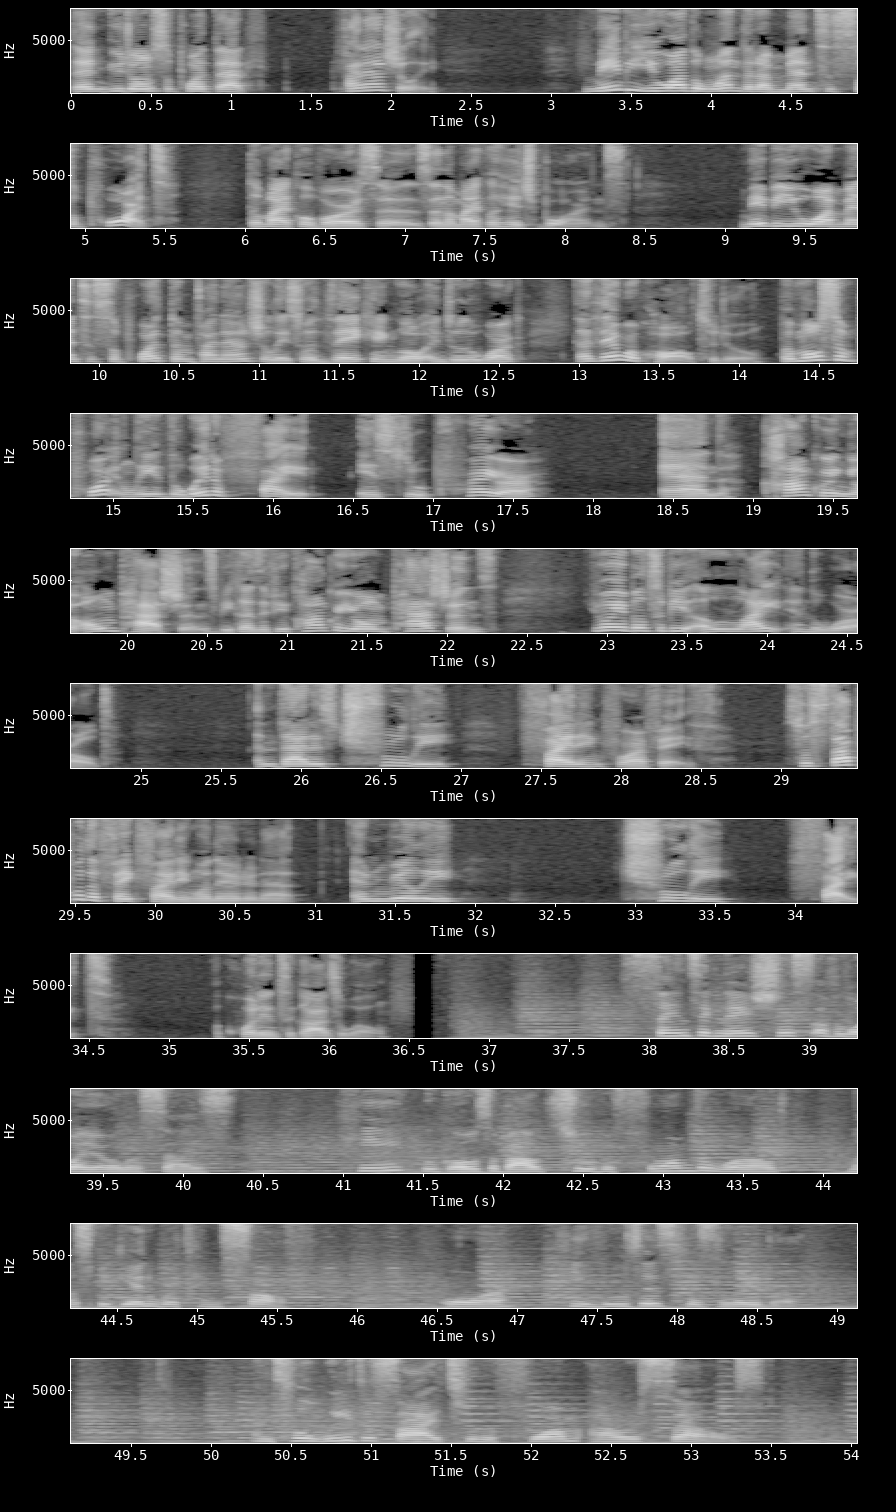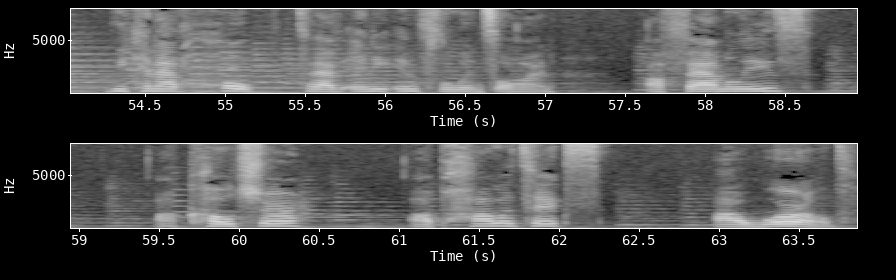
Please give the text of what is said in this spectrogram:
then you don't support that financially. Maybe you are the one that are meant to support the Michael Vorises and the Michael Hichborns. Maybe you are meant to support them financially so they can go and do the work that they were called to do. But most importantly, the way to fight is through prayer and conquering your own passions. Because if you conquer your own passions, you're able to be a light in the world. And that is truly fighting for our faith. So stop with the fake fighting on the internet and really, truly fight according to God's will. Saint Ignatius of Loyola says, He who goes about to reform the world must begin with himself, or he loses his labor. Until we decide to reform ourselves, we cannot hope to have any influence on our families, our culture, our politics, our world,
